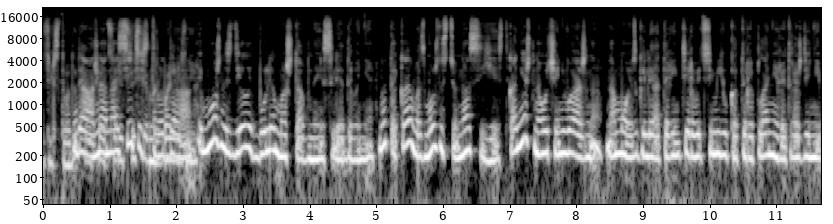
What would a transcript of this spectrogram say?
носительство, да, Да, на носительство, да. И можно сделать более масштабные исследования. Но такая возможность у нас есть. Конечно, очень важно, на мой взгляд, ориентировать семью, которая планирует рождение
